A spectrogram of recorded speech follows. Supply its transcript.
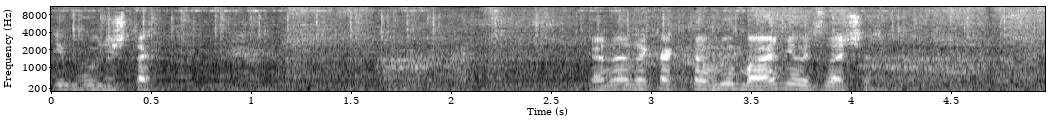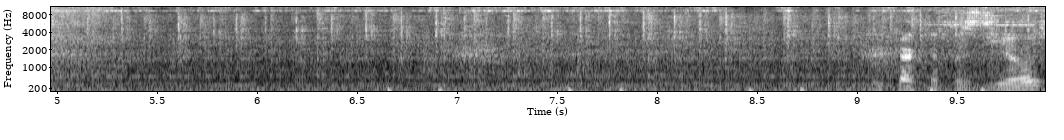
и будешь так. Я надо как-то выманивать, значит. И как это сделать?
